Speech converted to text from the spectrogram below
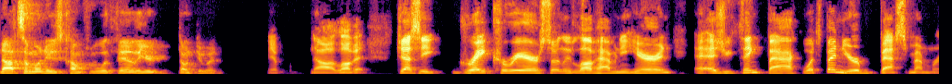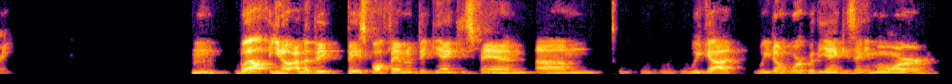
not someone who's comfortable with failure, don't do it. Yep. No, I love it. Jesse, great career. Certainly love having you here. And as you think back, what's been your best memory? Hmm. Well, you know, I'm a big baseball fan. I'm a big Yankees fan. Um, we got we don't work with the Yankees anymore,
